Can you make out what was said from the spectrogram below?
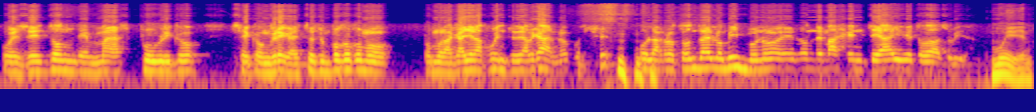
pues es donde más público se congrega. Esto es un poco como como la calle La Fuente de Algar, ¿no? Pues, o la rotonda es lo mismo, ¿no? Es donde más gente hay de toda su vida. Muy bien.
